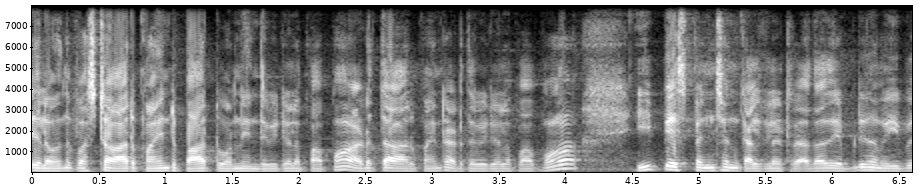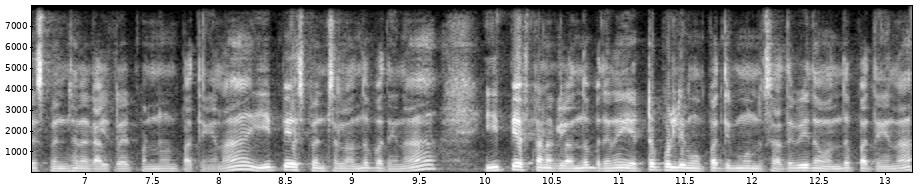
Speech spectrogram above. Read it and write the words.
இதில் வந்து ஃபஸ்ட்டு ஆறு பாயிண்ட் பார்ட் ஒன் இந்த வீடியோவில் பார்ப்போம். அடுத்த ஆறு பாயிண்ட் அடுத்த வீடியோவில் பார்ப்போம். இபிஎஸ் பென்ஷன் கால்குலேட்டர் அதாவது எப்படி நம்ம இபிஎஸ் பென்ஷனை கால்குலேட் பண்ணணும்னு பார்த்தீங்கன்னா இபிஎஸ் பென்ஷனில் வந்து பார்த்திங்கன்னா இபிஎஃப் கணக்கில் வந்து பார்த்திங்கன்னா எட்டு புள்ளி முப்பத்தி மூணு சதவீதம் வந்து பார்த்திங்கன்னா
